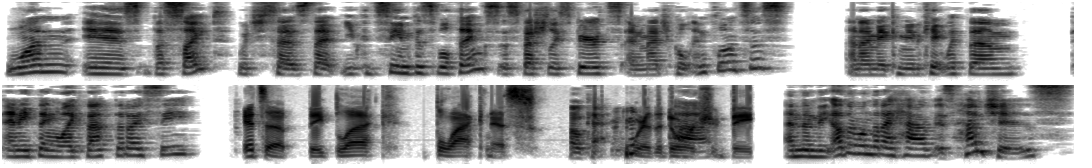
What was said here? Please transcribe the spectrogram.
one is the sight, which says that you can see invisible things, especially spirits and magical influences, and I may communicate with them anything like that that I see. It's a big black blackness Okay. where the door Uh, should be. And then the other one that I have is hunches,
